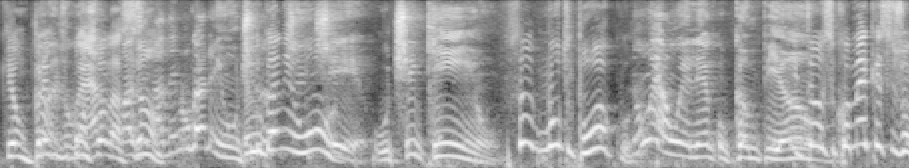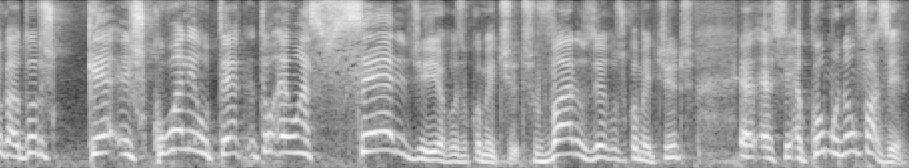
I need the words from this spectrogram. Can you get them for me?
Que é um prêmio Não, de consolação. nada em lugar nenhum. Em lugar o nenhum. Tite, o Tiquinho. Isso é muito pouco. Não é um elenco campeão. Então, assim, como é que esses jogadores quer- escolhem o técnico? Então, é uma série de erros cometidos, vários erros cometidos. É, é assim, é como não fazer.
